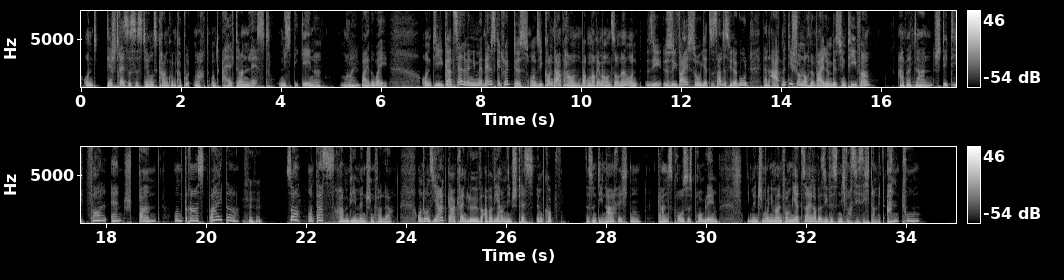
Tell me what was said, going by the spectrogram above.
Und der Stress ist es, der uns krank und kaputt macht und altern lässt, nicht die Gene. Mal, mhm. by the way. Und die Gazelle, wenn, die, wenn es geglückt ist und sie konnte abhauen, warum auch immer und so, ne? Und sie, sie weiß so, jetzt ist alles wieder gut, dann atmet die schon noch eine Weile ein bisschen tiefer. Aber dann steht die voll entspannt und grast weiter. So, und das haben wir Menschen verlernt. Und uns jagt gar kein Löwe, aber wir haben den Stress im Kopf. Das sind die Nachrichten, ganz großes Problem. Die Menschen wollen immer informiert sein, aber sie wissen nicht, was sie sich damit antun.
